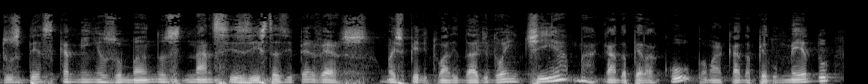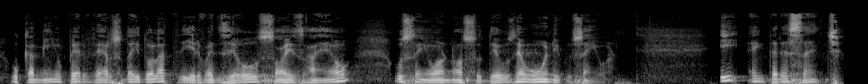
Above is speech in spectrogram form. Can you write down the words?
dos descaminhos humanos narcisistas e perversos. Uma espiritualidade doentia, marcada pela culpa, marcada pelo medo, o caminho perverso da idolatria. Ele vai dizer, ou oh, só Israel, o Senhor nosso Deus é o único Senhor. E é interessante,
